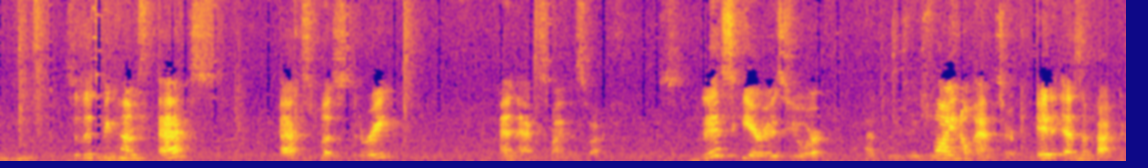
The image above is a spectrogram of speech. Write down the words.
Mm-hmm. So this becomes x, x plus 3, and x minus 5. This here is your final answer. It as a factor.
